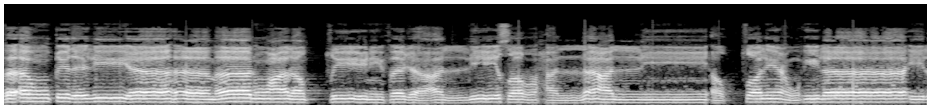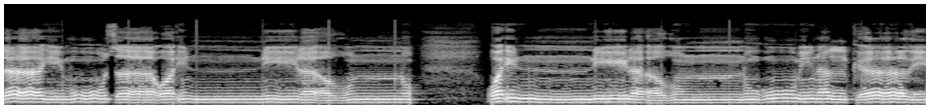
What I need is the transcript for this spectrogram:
فاوقد لي يا هامان على الطين فاجعل لي صرحا لعلي أطلع إلى إله موسى وإني لأظنه وإني لأظنه من الكاذبين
